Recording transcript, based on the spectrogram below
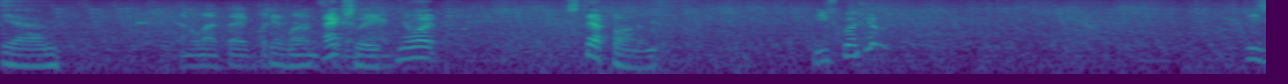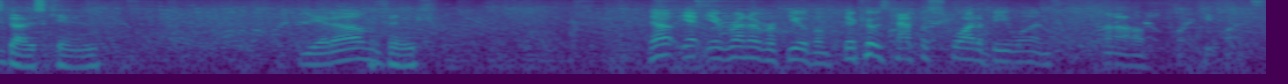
Yeah. and let the, the can- clones actually, you know what? Step on them. Can you squish him? These guys can. Get him. I think. No, yep, you run over a few of them. There goes half a squad of B1s. Oh, poor B1s.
